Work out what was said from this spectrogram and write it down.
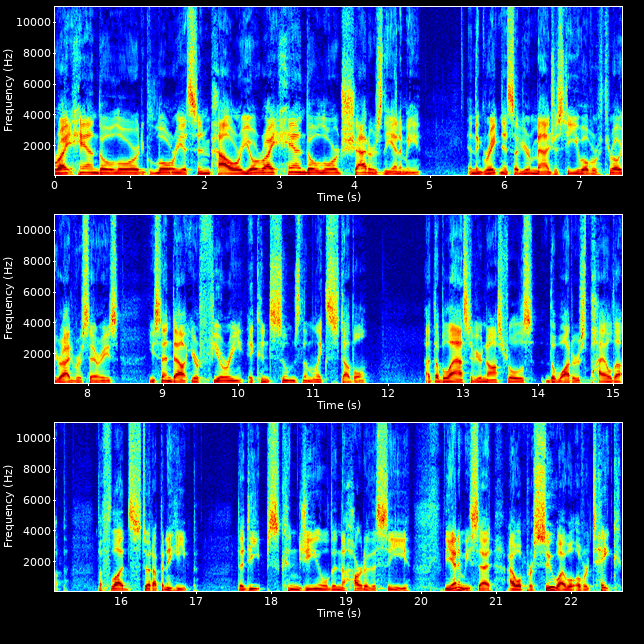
right hand, O Lord, glorious in power, your right hand, O Lord, shatters the enemy. In the greatness of your majesty, you overthrow your adversaries. You send out your fury, it consumes them like stubble. At the blast of your nostrils, the waters piled up. The floods stood up in a heap. The deeps congealed in the heart of the sea. The enemy said, I will pursue, I will overtake,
